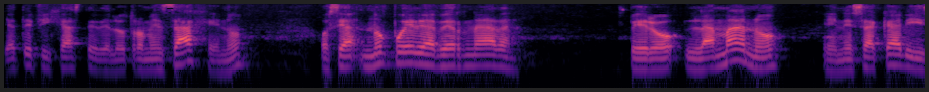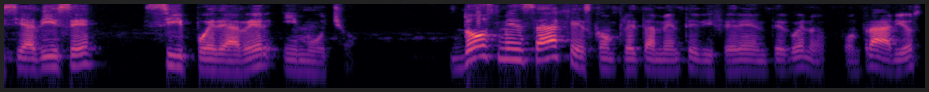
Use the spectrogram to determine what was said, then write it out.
Ya te fijaste del otro mensaje, ¿no? O sea, no puede haber nada, pero la mano en esa caricia dice, sí puede haber y mucho. Dos mensajes completamente diferentes, bueno, contrarios,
